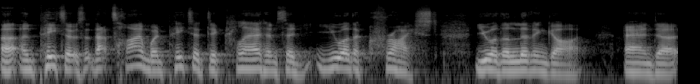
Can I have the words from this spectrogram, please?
Uh, and Peter, it was at that time when Peter declared him, said, You are the Christ, you are the living God. And uh,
